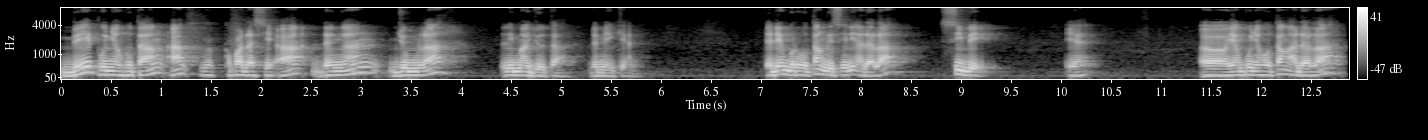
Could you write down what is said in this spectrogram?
B punya hutang A kepada si A dengan jumlah 5 juta. Demikian. Jadi yang berhutang di sini adalah si B. Ya. E, yang punya hutang adalah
